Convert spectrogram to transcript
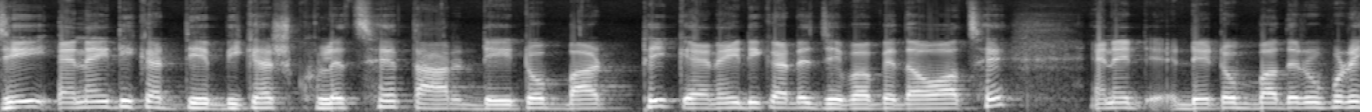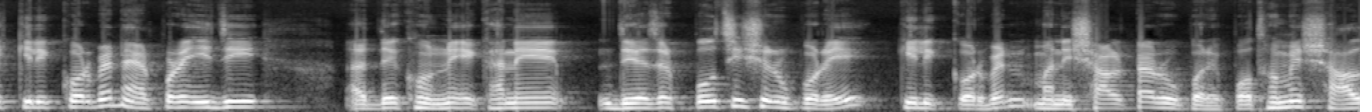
যেই এনআইডি কার্ড দিয়ে বিকাশ খুলেছে, তার ডেট অফ বার্থ ঠিক এনআইডি কার্ডে যেভাবে দেওয়া আছে এনআই ডেট অফ বার্থের উপরে ক্লিক করবেন, এরপরে এই যে দেখুন, এখানে দুই হাজার পঁচিশের উপরে ক্লিক করবেন মানে সালটার উপরে। প্রথমে সাল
